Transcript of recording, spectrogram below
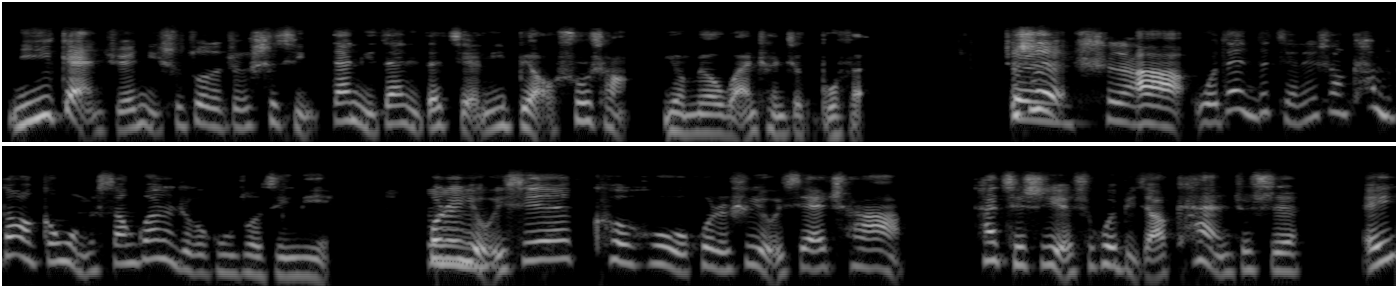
你感觉你是做的这个事情，但你在你的简历表述上有没有完成这个部分？就是是的啊，我在你的简历上看不到跟我们相关的这个工作经历，或者有一些客户，或者是有一些 HR。他其实也是会比较看，就是哎，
